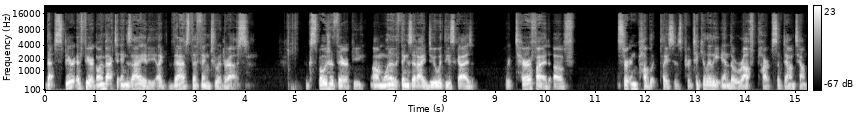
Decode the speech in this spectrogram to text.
that spirit of fear, going back to anxiety, like that's the thing to address. Exposure therapy. Um, one of the things that I do with these guys, we're terrified of certain public places, particularly in the rough parts of downtown.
